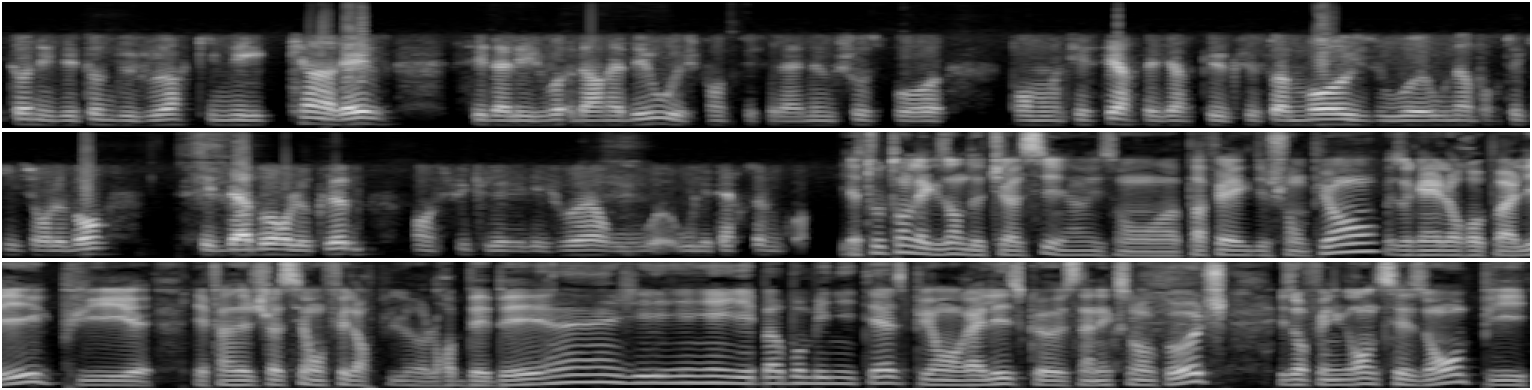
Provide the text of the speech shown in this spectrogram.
tonnes et des tonnes de joueurs qui n'aient qu'un rêve, c'est d'aller jouer à Bernabeu. Et je pense que c'est la même chose pour euh, Manchester, c'est-à-dire que que ce soit Moyes ou, euh, ou n'importe qui sur le banc, c'est d'abord le club, ensuite les, les joueurs ou, ou les personnes quoi. Il y a tout le temps l'exemple de Chelsea. Hein. Ils ont euh, pas fait avec des champions. Ils ont gagné l'Europa League. Puis euh, les fans de Chelsea ont fait leur, leur, leur bébé. Ah, il est pas bon Benitez. Puis on réalise que c'est un excellent coach. Ils ont fait une grande saison. Puis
